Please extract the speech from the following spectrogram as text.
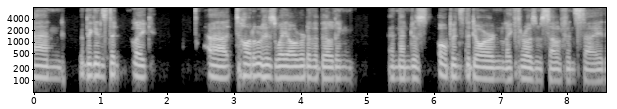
and begins to like uh, toddle his way over to the building, and then just opens the door and like throws himself inside.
